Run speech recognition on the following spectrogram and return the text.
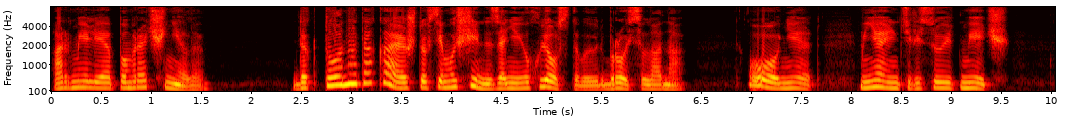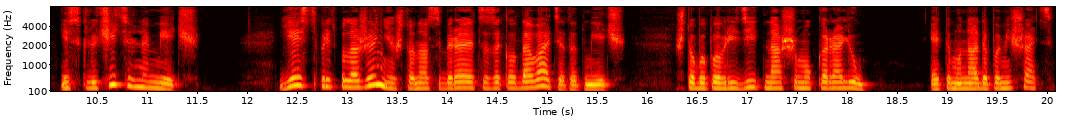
Армелия помрачнела. «Да кто она такая, что все мужчины за ней ухлёстывают?» — бросила она. «О, нет, меня интересует меч. Исключительно меч. Есть предположение, что она собирается заколдовать этот меч, чтобы повредить нашему королю. Этому надо помешать».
